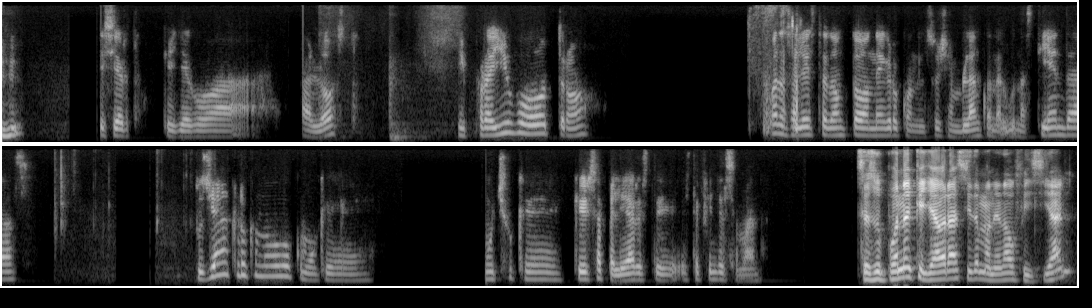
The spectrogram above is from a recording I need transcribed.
Ujú. Es cierto, que llegó a, a Lost. Y por ahí hubo otro. Bueno, salió este Don todo negro con el sushi en blanco en algunas tiendas. Pues ya creo que no hubo como que mucho que, que irse a pelear este, este fin de semana. Se supone que ya ahora sí de manera oficial,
